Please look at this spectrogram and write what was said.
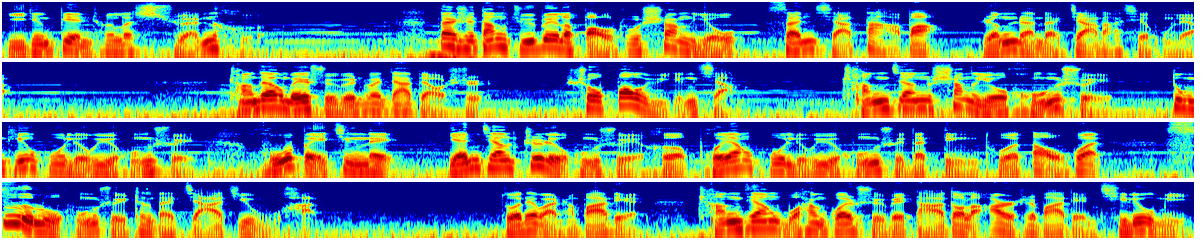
已经变成了悬河。但是，当局为了保住上游三峡大坝，仍然在加大泄洪量。长江委水文专家表示，受暴雨影响，长江上游洪水、洞庭湖流域洪水、湖北境内沿江支流洪水和鄱阳湖流域洪水的顶托倒灌，四路洪水正在夹击武汉。昨天晚上八点，长江武汉关水位达到了二十八点七六米，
